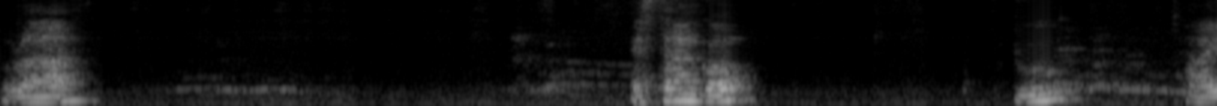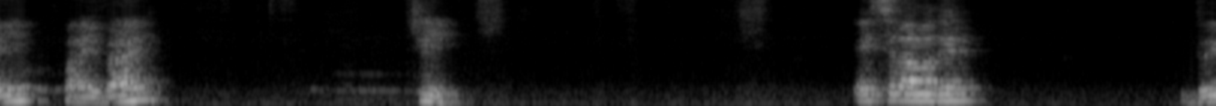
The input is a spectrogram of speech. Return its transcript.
পোলার স্থানাঙ্ক two five pi by three এই ছিল আমাদের দুই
